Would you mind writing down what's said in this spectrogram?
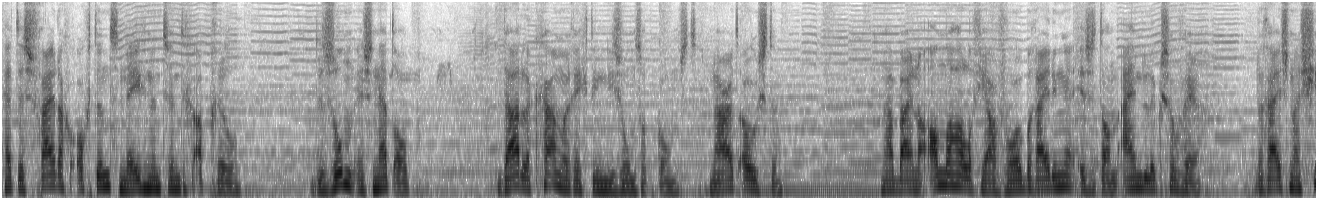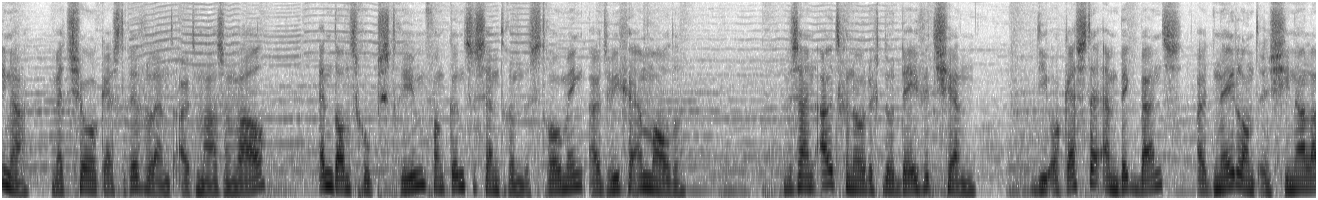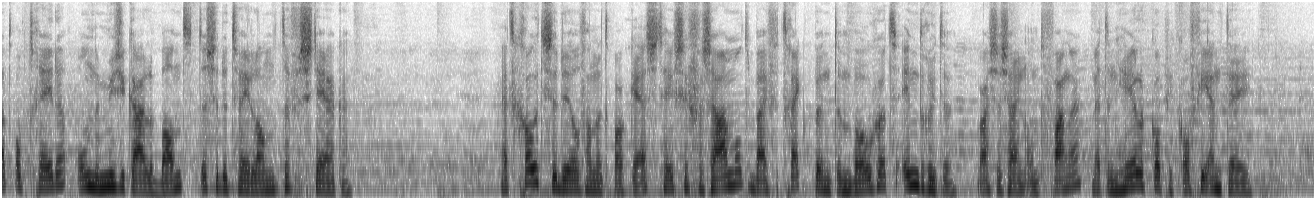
Het is vrijdagochtend 29 april. De zon is net op. Dadelijk gaan we richting die zonsopkomst, naar het oosten. Na bijna anderhalf jaar voorbereidingen is het dan eindelijk zover. De reis naar China met showorkest Riverland uit Maas en Waal en dansgroep Stream van kunstencentrum De Stroming uit Wiegen en Malden. We zijn uitgenodigd door David Shen, die orkesten en big bands uit Nederland en China laat optreden om de muzikale band tussen de twee landen te versterken. Het grootste deel van het orkest heeft zich verzameld bij vertrekpunt Den Bogert in Druten, waar ze zijn ontvangen met een heerlijk kopje koffie en thee.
